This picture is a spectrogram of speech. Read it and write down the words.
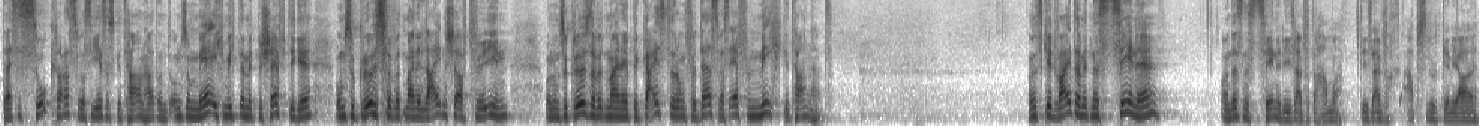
Das ist so krass, was Jesus getan hat. Und umso mehr ich mich damit beschäftige, umso größer wird meine Leidenschaft für ihn und umso größer wird meine Begeisterung für das, was er für mich getan hat. Und es geht weiter mit einer Szene, und das ist eine Szene, die ist einfach der Hammer. Die ist einfach absolut genial.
